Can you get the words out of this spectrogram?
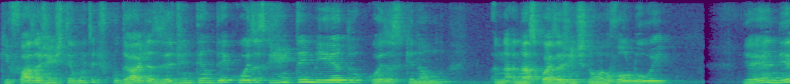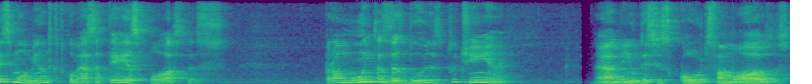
que faz a gente ter muita dificuldade às vezes de entender coisas que a gente tem medo, coisas que não nas quais a gente não evolui. E aí é nesse momento que tu começa a ter respostas para muitas das dúvidas que tu tinha. Né? Nenhum desses coaches famosos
